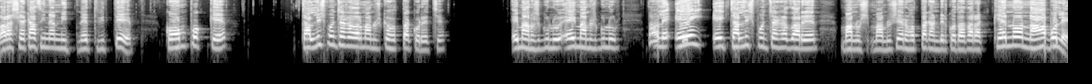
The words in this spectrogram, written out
তারা শেখ হাসিনার নেতৃত্বে কমপক্ষে চাল্লিশ পঞ্চাশ হাজার মানুষকে হত্যা করেছে। এই মানুষগুলো, এই মানুষগুলোর, তাহলে এই এই চাল্লিশ পঞ্চাশ হাজারের মানুষ, মানুষের হত্যাকাণ্ডের কথা তারা কেন না বলে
